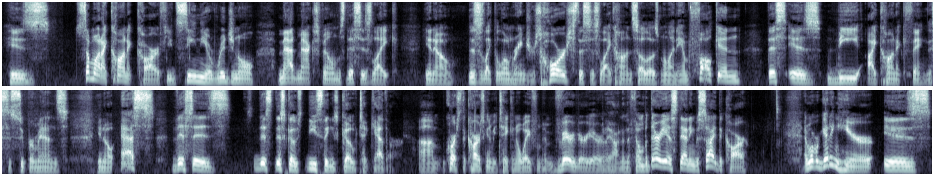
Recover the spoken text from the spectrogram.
his somewhat iconic car. If you'd seen the original Mad Max films, this is like, you know, this is like the Lone Ranger's horse. This is like Han Solo's Millennium Falcon. This is the iconic thing. This is Superman's, you know, S. This is this this goes. These things go together. Um, of course, the car is going to be taken away from him very very early on in the film, but there he is standing beside the car. And what we're getting here is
